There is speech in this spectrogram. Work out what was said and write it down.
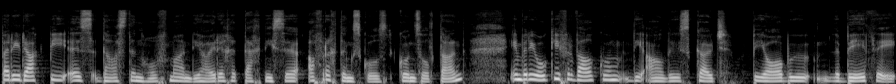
By die rugby is Dustin Hofman die huidige tegniese afrigtingskonsultant en by die hokkie verwelkom die Eldies coach Piabu Lebethe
